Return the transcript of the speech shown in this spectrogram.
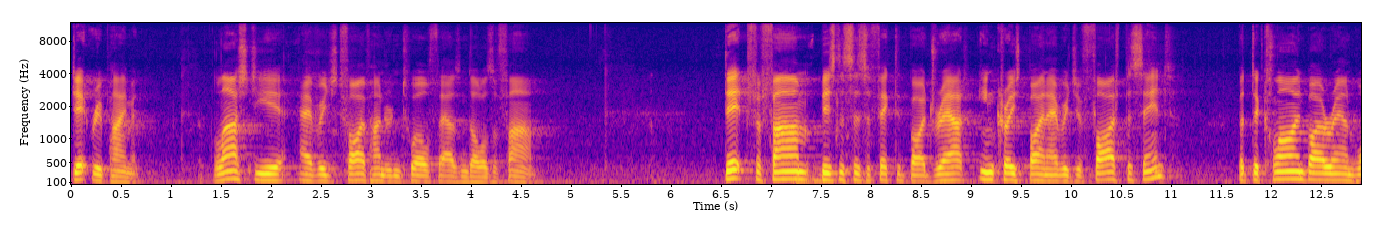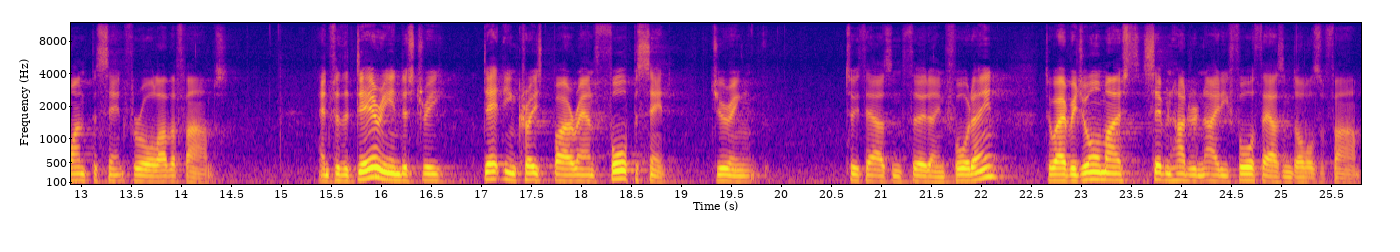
debt repayment. Last year averaged $512,000 a farm. Debt for farm businesses affected by drought increased by an average of 5%, but declined by around 1% for all other farms. And for the dairy industry, debt increased by around 4% during 2013-14 to average almost $784,000 a farm.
